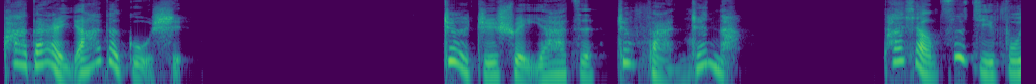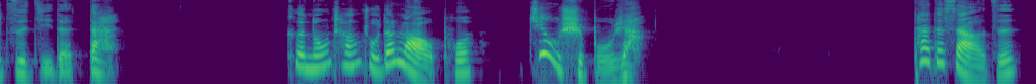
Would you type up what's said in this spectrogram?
帕德尔鸭的故事。这只水鸭子正烦着呢，它想自己孵自己的蛋，可农场主的老婆就是不让。他的嫂子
